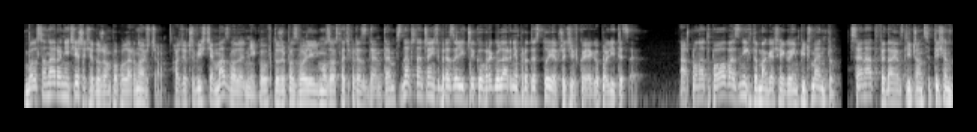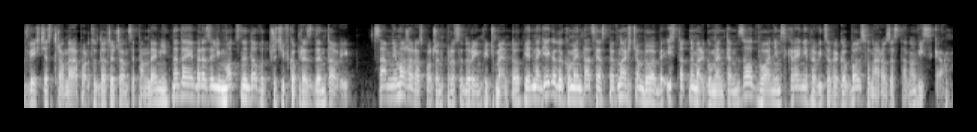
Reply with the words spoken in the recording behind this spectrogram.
Bolsonaro nie cieszy się dużą popularnością. Choć oczywiście ma zwolenników, którzy pozwolili mu zostać prezydentem, znaczna część Brazylijczyków regularnie protestuje przeciwko jego polityce. Aż ponad połowa z nich domaga się jego impeachmentu. Senat, wydając liczący 1200 stron raport dotyczący pandemii, nadaje Brazylii mocny dowód przeciwko prezydentowi. Sam nie może rozpocząć procedury impeachmentu, jednak jego dokumentacja z pewnością byłaby istotnym argumentem za odwołaniem skrajnie prawicowego Bolsonaro ze stanowiska.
